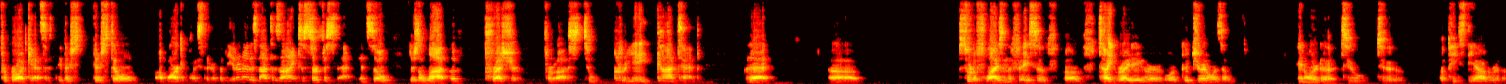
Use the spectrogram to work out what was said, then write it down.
for broadcast. There's there's still a, a marketplace there, but the internet is not designed to surface that, and so there's a lot of pressure for us to create content that uh, sort of flies in the face of, of tight writing or, or good journalism in order to, to, to appease the algorithm.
